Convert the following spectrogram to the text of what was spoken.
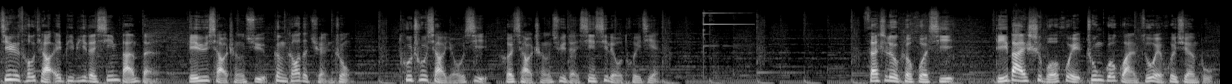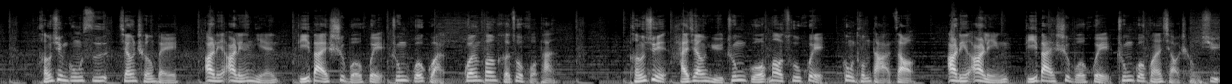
今日头条 APP 的新版本给予小程序更高的权重，突出小游戏和小程序的信息流推荐。三十六氪获悉，迪拜世博会中国馆组委会宣布。腾讯公司将成为二零二零年迪拜世博会中国馆官方合作伙伴。腾讯还将与中国贸促会共同打造二零二零迪拜世博会中国馆小程序。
